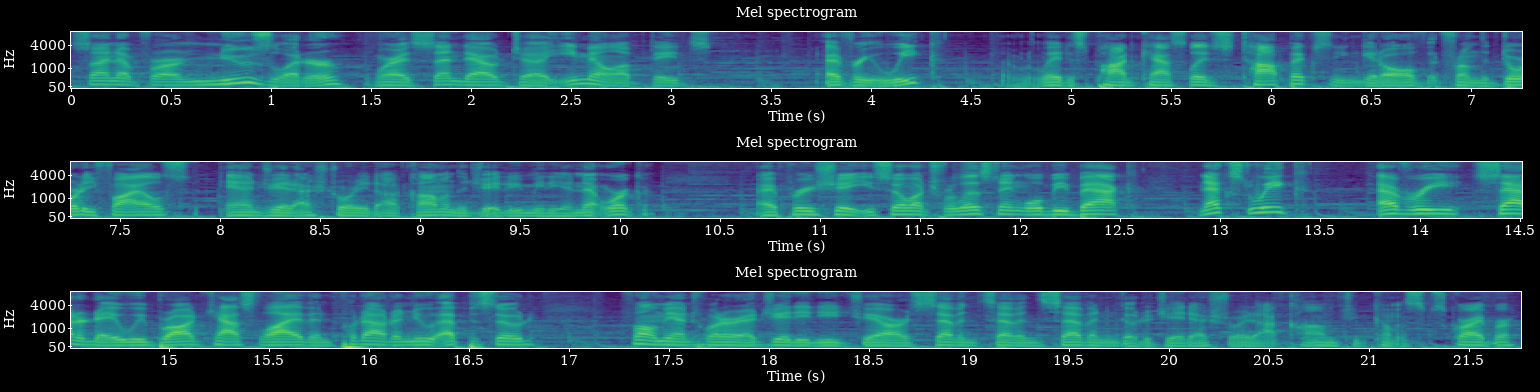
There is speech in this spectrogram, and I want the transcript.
sign up for our newsletter, where I send out uh, email updates every week. Latest podcast, latest topics, you can get all of it from the Doherty Files and j-doherty.com and the JD Media Network. I appreciate you so much for listening. We'll be back next week. Every Saturday, we broadcast live and put out a new episode. Follow me on Twitter at JDDJR777. Go to j-doherty.com to become a subscriber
